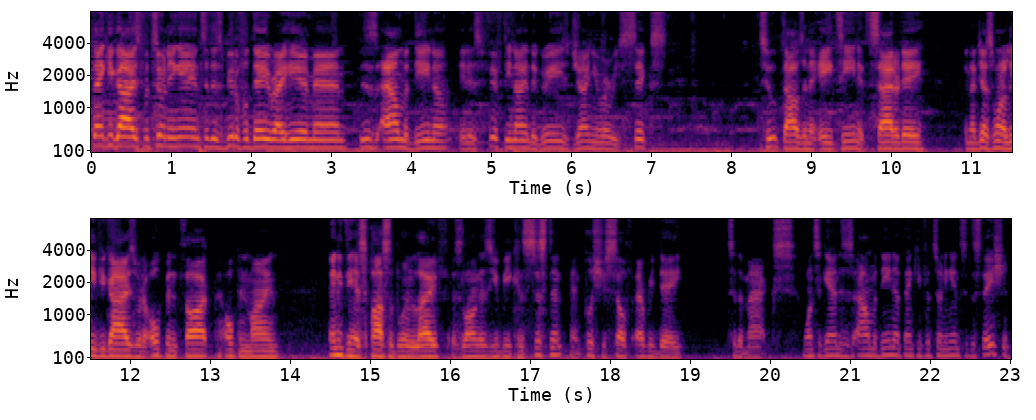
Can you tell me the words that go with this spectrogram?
thank you guys for tuning in to this beautiful day right here, man. This is Al Medina. It is 59 degrees, January 6, 2018. It's Saturday. And I just want to leave you guys with an open thought, open mind. Anything is possible in life as long as you be consistent and push yourself every day to the max. Once again, this is Al Medina. Thank you for tuning in to the station.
